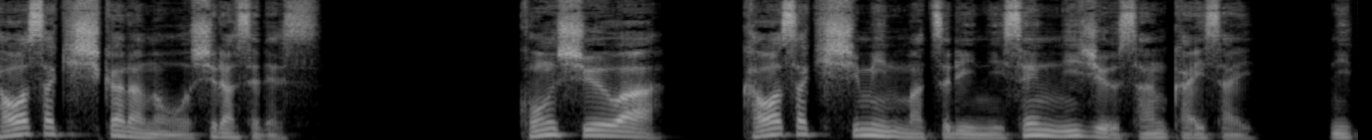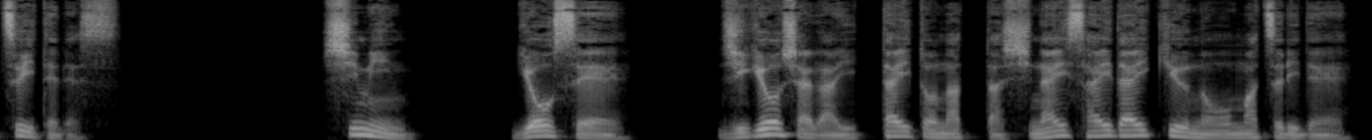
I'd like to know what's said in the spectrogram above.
川崎市からのお知らせです。今週は、川崎市民祭り2023開催についてです。市民、行政、事業者が一体となった市内最大級のお祭りで、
